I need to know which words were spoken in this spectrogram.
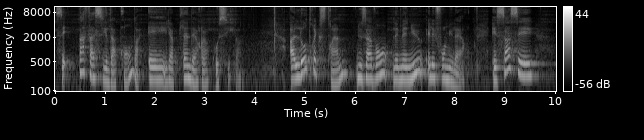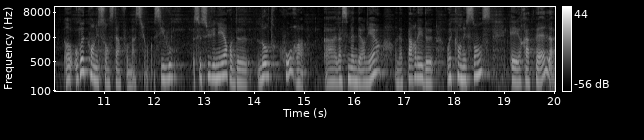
C'est pas facile d'apprendre et il y a plein d'erreurs possibles. À l'autre extrême, nous avons les menus et les formulaires. Et ça, c'est euh, reconnaissance d'information. Si vous se souvenez de l'autre cours euh, la semaine dernière, on a parlé de reconnaissance et rappel,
